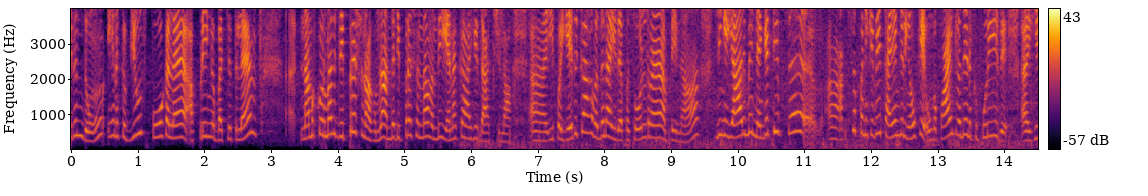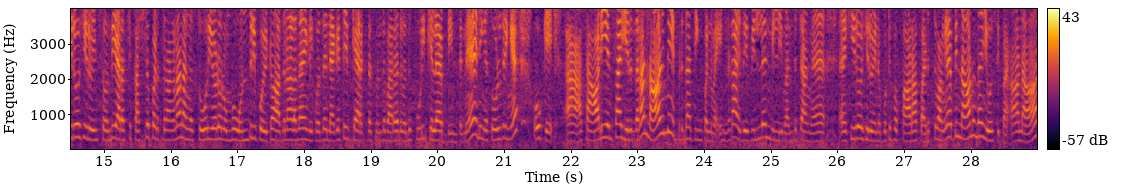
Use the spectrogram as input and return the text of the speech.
இருந்தும் எனக்கு வியூஸ் போகலை அப்படிங்கிற பட்சத்தில் நமக்கு ஒரு மாதிரி டிப்ரெஷன் ஆகும்ல? அந்த டிப்ரெஷன் தான் வந்து எனக்கு ஆகியது ஆக்சுவலாக இப்போ எதுக்காக வந்து நான் இதை இப்போ சொல்கிறேன் அப்படின்னா நீங்கள் யாருமே நெகட்டிவ்ஸை அக்செப்ட் பண்ணிக்கவே தயங்குறீங்க. ஓகே உங்கள் பாயிண்ட் வந்து எனக்கு புரியுது. ஹீரோ ஹீரோயின்ஸ் வந்து யாராச்சும் கஷ்டப்படுத்துறாங்கன்னா நாங்கள் ஸ்டோரியோட ரொம்ப ஒன்றி போயிட்டோம். அதனால தான் எங்களுக்கு வந்து நெகட்டிவ் கேரக்டர்ஸ் வந்து வரது வந்து பிடிக்கல அப்படின்ட்டுன்னு நீங்கள் சொல்கிறீங்க ஓகே அஸ் ஆடியன்ஸாக இருந்தனா நானுமே இப்படி தான் திங்க் பண்ணுவேன். என்னடா இது வில்லன் வில்லி வந்துட்டாங்க. ஹீரோ ஹீரோயினை போட்டு இப்போ பாடா படுத்துவாங்க அப்படின்னு நானும் தான் யோசிப்பேன். ஆனால்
